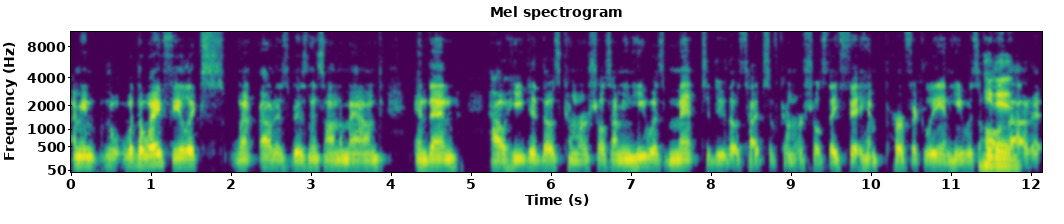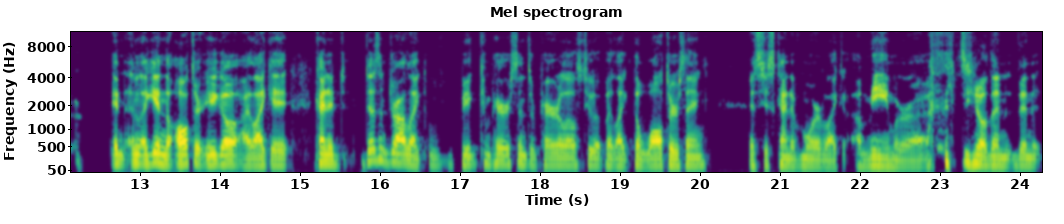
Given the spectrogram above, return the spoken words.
I mean, with the way Felix went out his business on the mound and then how he did those commercials, I mean, he was meant to do those types of commercials. They fit him perfectly and he was he all did. about it. And, and again, the alter ego, I like it. Kind of doesn't draw like big comparisons or parallels to it, but like the Walter thing, it's just kind of more of like a meme or a, you know, than than it,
